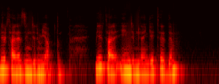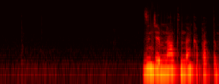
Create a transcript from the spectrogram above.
Bir tane zincirimi yaptım. Bir tane incimden getirdim. Zincirimin altından kapattım.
